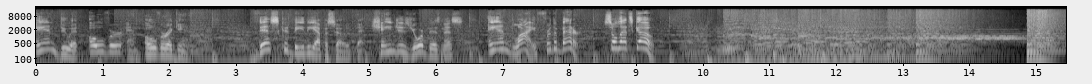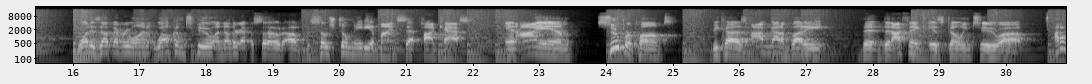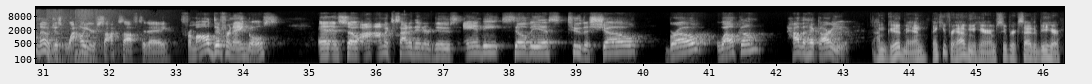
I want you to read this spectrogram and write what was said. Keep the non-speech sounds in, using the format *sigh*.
and do it over and over again. This could be the episode that changes your business and life for the better. So let's go. What is up, everyone? Welcome to another episode of the Social Media Mindset Podcast. And I am super pumped because I've got a buddy that, that I think is going to, uh, I don't know, just wow your socks off today from all different angles. And, and so I, I'm excited to introduce Andy Silvius to the show. Bro, welcome. How the heck are you? I'm good, man. Thank you for having me here. I'm super excited to be here.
